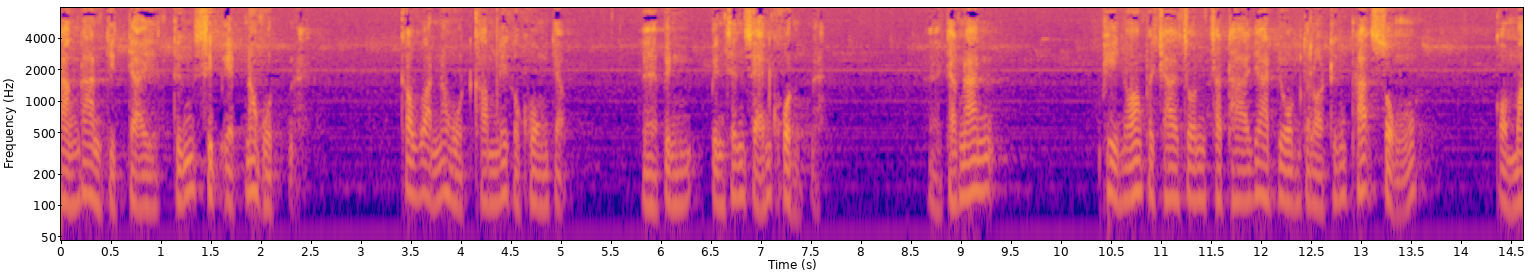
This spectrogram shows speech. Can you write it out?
ทางด้านจิตใจถึงสิบเอ็ดนหุด คำว่านหุดคำนี้ก็คงจะเป็นเป็นแสนแสนคนจากนั้นพี่น้องประชาชนศรัทธาญาติโยมตลอดถึงพระสงฆ์ก็ม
